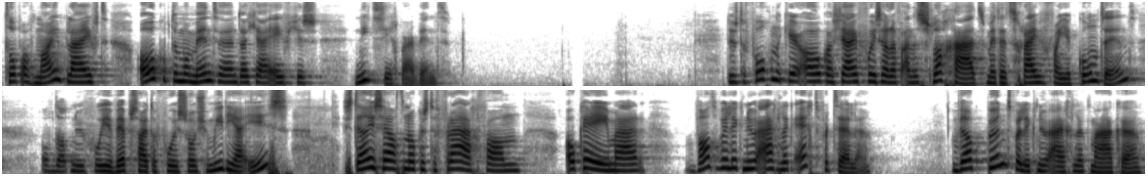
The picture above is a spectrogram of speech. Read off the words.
top of mind blijft, ook op de momenten dat jij eventjes niet zichtbaar bent. Dus de volgende keer ook, als jij voor jezelf aan de slag gaat met het schrijven van je content, of dat nu voor je website of voor je social media is, stel jezelf dan ook eens de vraag van: oké, maar wat wil ik nu eigenlijk echt vertellen? Welk punt wil ik nu eigenlijk maken?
